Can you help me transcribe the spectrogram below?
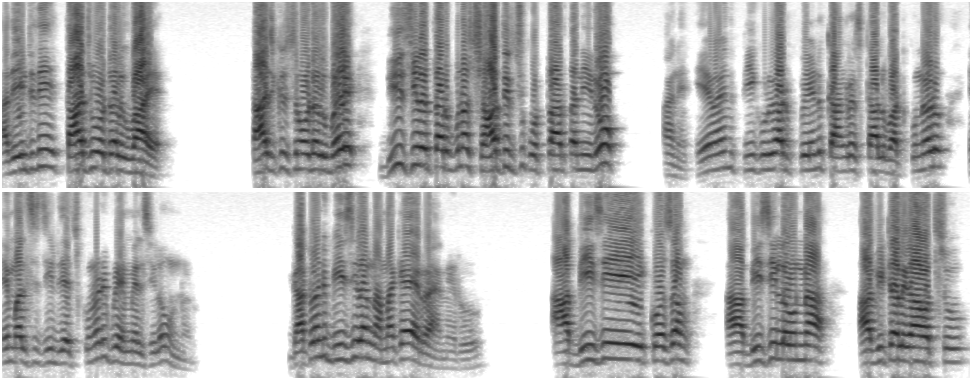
అదేంటిది? తాజ్ హోటల్కి బాయే తాజ్ కృష్ణ హోటల్కి పోయి బీసీల తరపున షాతిర్చి కొట్లాడతా నేను అని. ఏమైంది? పీకుడు గాడు పోయిండు కాంగ్రెస్ కాళ్ళు పట్టుకున్నాడు ఎమ్మెల్సీ సీట్ తెచ్చుకున్నాడు ఇప్పుడు ఎమ్మెల్సీలో ఉన్నాడు. గటువంటి బీసీలను నమ్మకాయరా మీరు. ఆ బీసీ కోసం ఆ బీసీలో ఉన్న ఆ విటలు కావచ్చు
